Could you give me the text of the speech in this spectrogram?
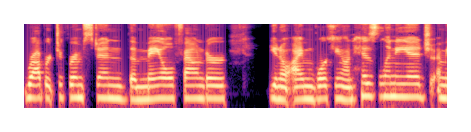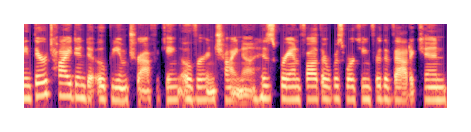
Robert de Grimston, the male founder, you know, I'm working on his lineage. I mean, they're tied into opium trafficking over in China. His grandfather was working for the Vatican.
